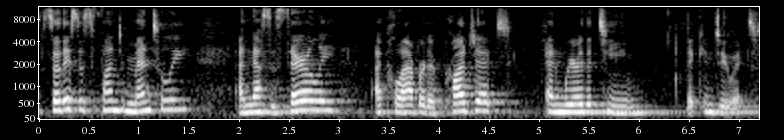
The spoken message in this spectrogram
So this is fundamentally and necessarily a collaborative project, and we're the team that can do it.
